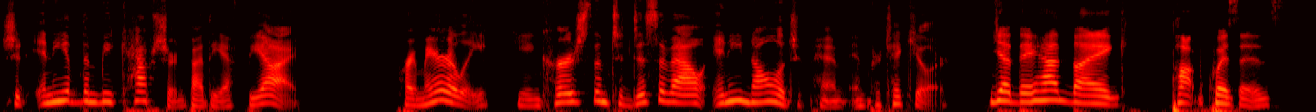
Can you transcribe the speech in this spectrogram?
should any of them be captured by the FBI. Primarily, he encouraged them to disavow any knowledge of him in particular. Yeah, they had like pop quizzes.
